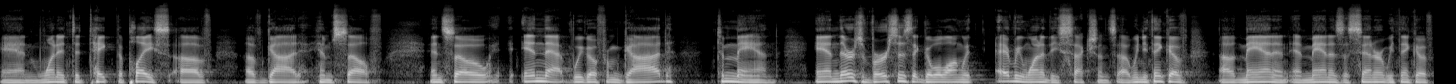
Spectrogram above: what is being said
and wanted to take the place of, of God himself. And so, in that, we go from God to man. And there's verses that go along with every one of these sections. Uh, when you think of uh, man and, and, man as a sinner, we think of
